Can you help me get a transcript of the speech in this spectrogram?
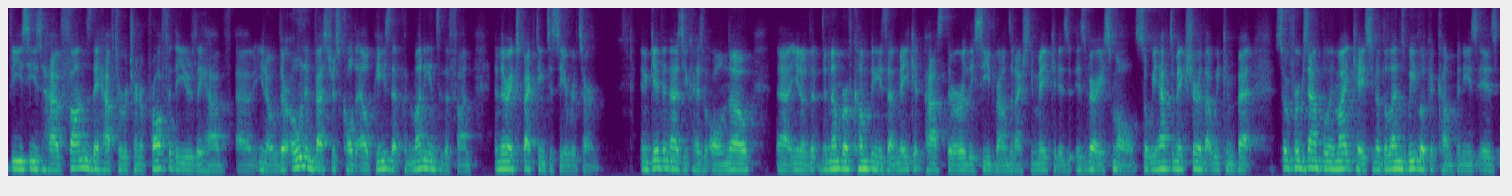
VCs have funds; they have to return a profit. They usually have, uh, you know, their own investors called LPs that put money into the fund, and they're expecting to see a return. And given, as you guys all know, uh, you know the, the number of companies that make it past their early seed rounds and actually make it is, is very small. So we have to make sure that we can bet. So for example, in my case, you know the lens we look at companies is,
